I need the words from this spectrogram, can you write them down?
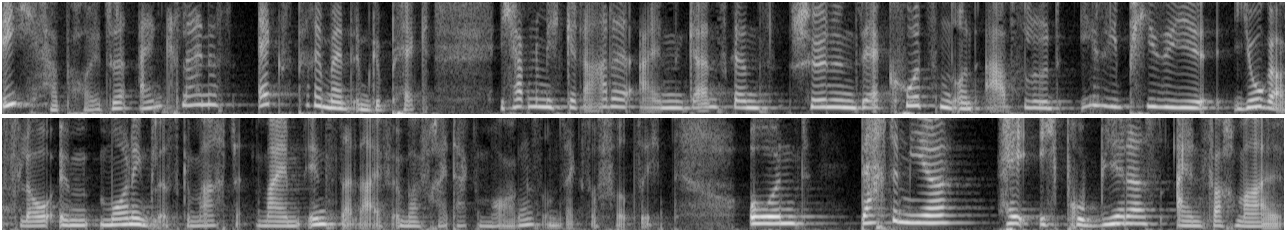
Ich habe heute ein kleines Experiment im Gepäck. Ich habe nämlich gerade einen ganz, ganz schönen, sehr kurzen und absolut easy peasy Yoga Flow im Morning Bliss gemacht, meinem Insta Live immer Freitagmorgens um 6.40 Uhr. Und dachte mir, hey, ich probiere das einfach mal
